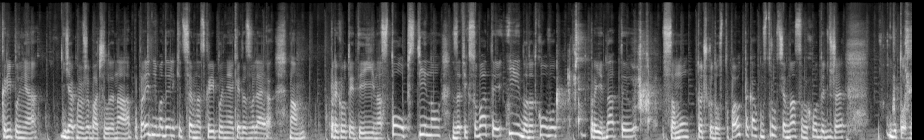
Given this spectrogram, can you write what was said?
кріплення. Як ми вже бачили на попередній модельці, це в нас кріплення, яке дозволяє нам прикрутити її на стовп, стіну, зафіксувати і додатково приєднати саму точку доступу. От така конструкція в нас виходить вже в ітогі.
